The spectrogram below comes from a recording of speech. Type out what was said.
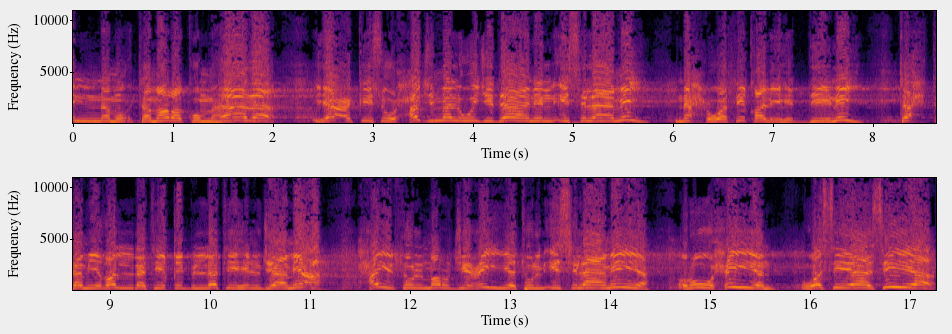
إن مؤتمركم هذا يعكس حجم الوجدان الإسلامي نحو ثقله الديني تحت مظلة قبلته الجامعة حيث المرجعية الإسلامية روحيا وسياسيا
